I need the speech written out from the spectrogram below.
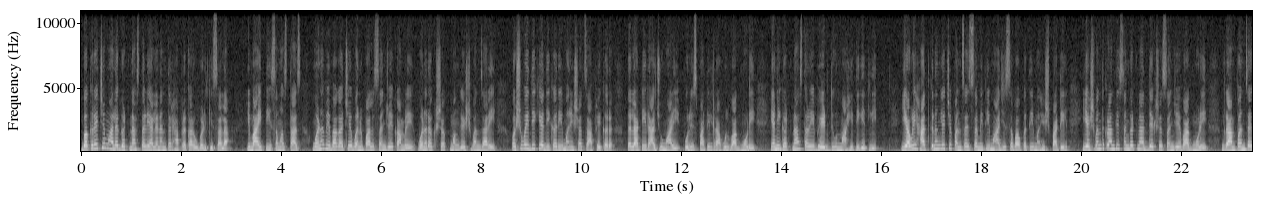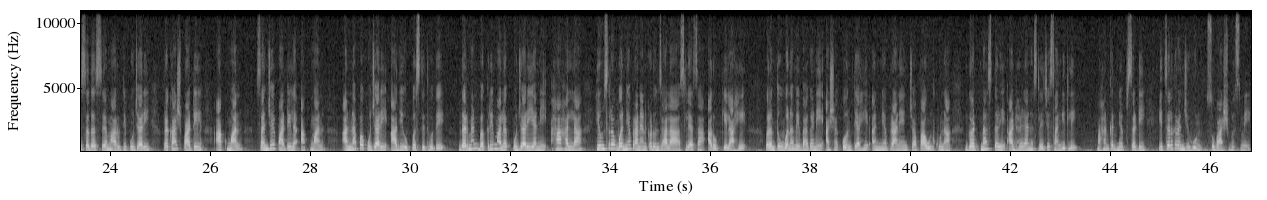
बकऱ्याचे मालक घटनास्थळी आल्यानंतर हा प्रकार उघडकीस आला ही माहिती समजताच वन विभागाचे वनपाल संजय कांबळे वनरक्षक मंगेश वंजारे पशुवैद्यकीय अधिकारी मनीषा चाफेकर तलाटी राजू माळी पोलीस पाटील राहुल वाघमोडे यांनी घटनास्थळी भेट देऊन माहिती घेतली. यावेळी हातकणंगलेचे पंचायत समिती माजी सभापती महेश पाटील यशवंत क्रांती संघटना अध्यक्ष संजय वाघमोडे ग्रामपंचायत सदस्य मारुती पुजारी प्रकाश पाटील आकमान संजय पाटील आकमान अण्णाप्पा पुजारी आदी उपस्थित होते. दरम्यान बकरी मालक पुजारी यांनी हा हल्ला हिंस्र वन्य प्राण्यांकडून झाला असल्याचा आरोप केला आहे. परंतु वन विभागाने अशा कोणत्याही अन्य प्राण्यांच्या पाऊलखुणा घटनास्थळी आढळल्या नसल्याचे सांगितले. महानकर न्यूजसाठी इचलकरंजीहून सुभाष भस्मे.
